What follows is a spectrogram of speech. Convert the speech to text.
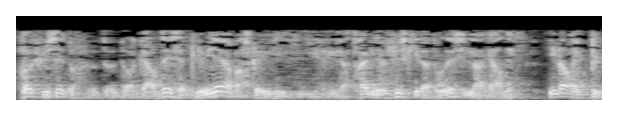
refuser de, regarder cette lumière parce qu'il a très bien su ce qu'il attendait s'il la regardait. Il aurait pu.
